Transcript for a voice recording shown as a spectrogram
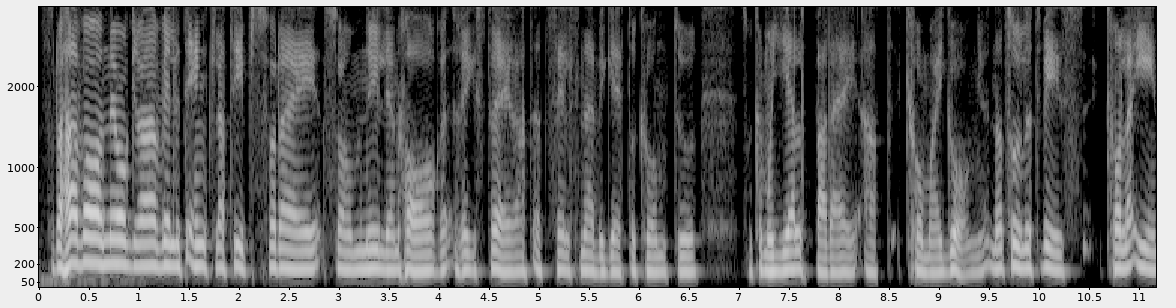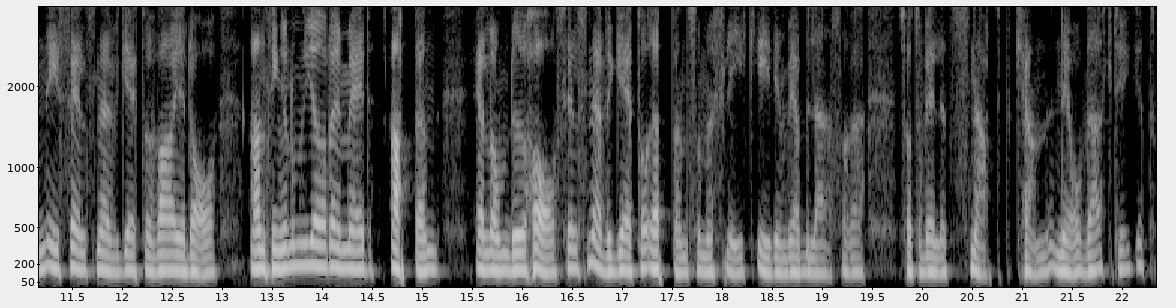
Så det här var några väldigt enkla tips för dig som nyligen har registrerat ett Sales Navigator-konto som kommer hjälpa dig att komma igång. Naturligtvis kolla in i Sales Navigator varje dag, antingen om du gör det med appen eller om du har Sales Navigator öppen som en flik i din webbläsare så att du väldigt snabbt kan nå verktyget.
